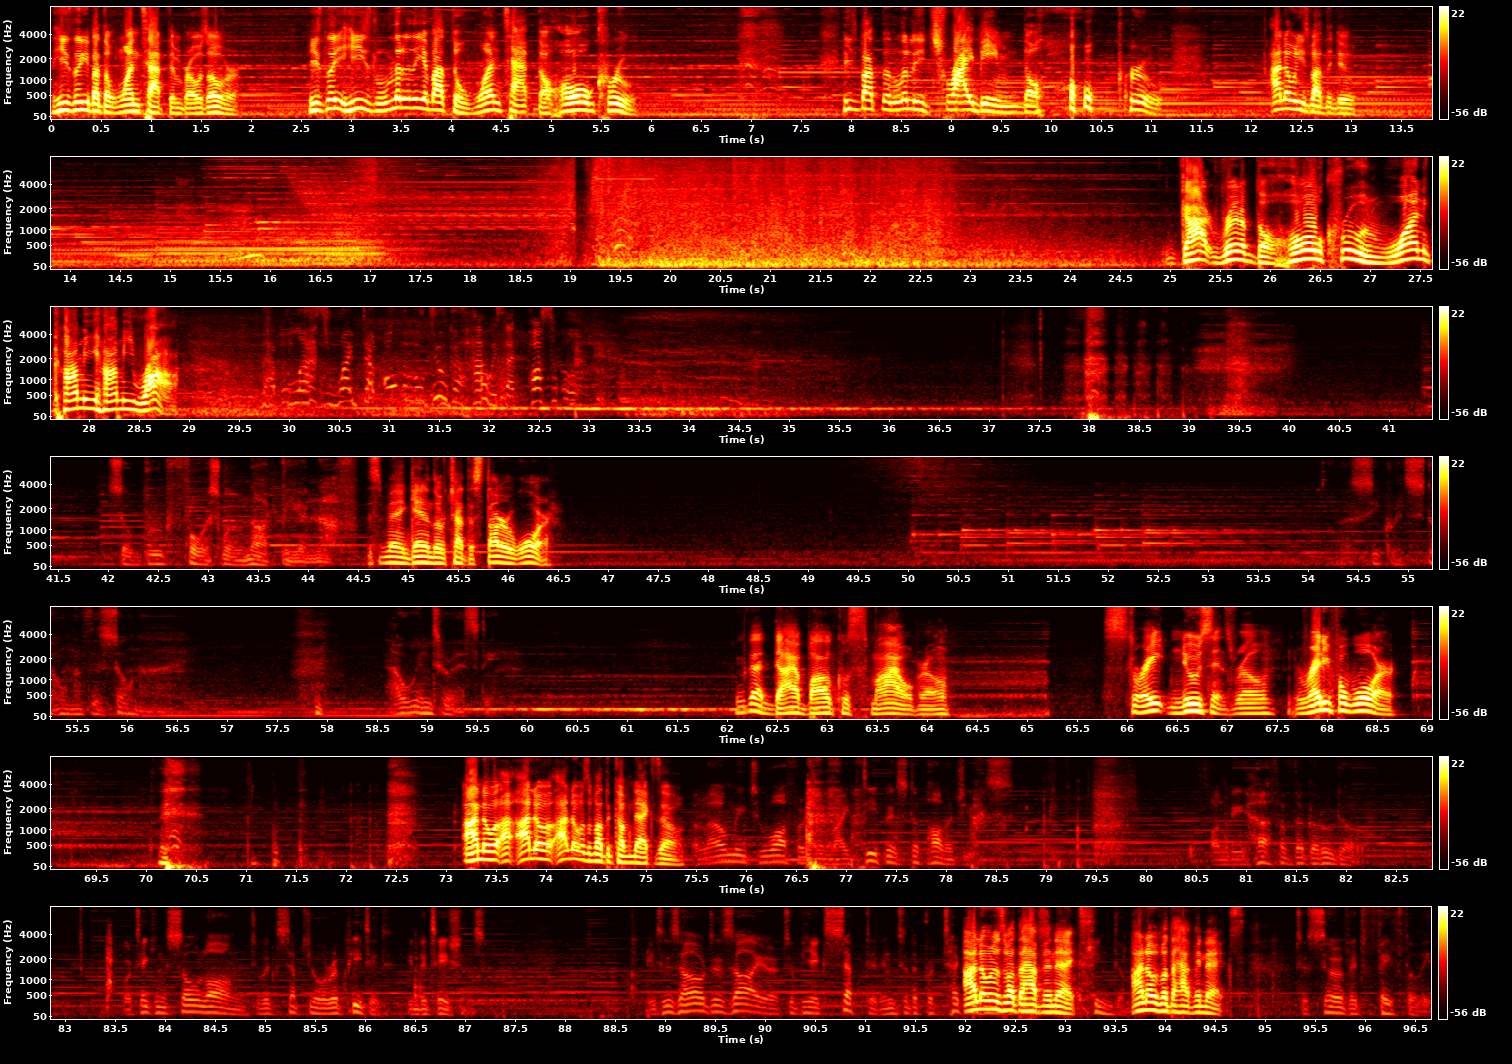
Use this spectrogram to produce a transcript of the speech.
He's literally about to one tap them, bro. It's over. He's li he's literally about to one tap the whole crew. he's about to literally tri beam the whole crew. I know what he's about to do. Got rid of the whole crew in one Kamehameha. That blast wiped out all the Molduga. How is that possible? So brute force will not be enough. This man Ganondorf tried to start a war. Look at that diabolical smile, bro. Straight nuisance, bro. Ready for war. I know, I, I know, I know what's about to come next, though. Allow me to offer you my deepest apologies. On behalf of the Gerudo, for taking so long to accept your repeated invitations. It is our desire to be accepted into the protected I know what's about to happen next. kingdom, I know what's about to happen next. to serve it faithfully.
